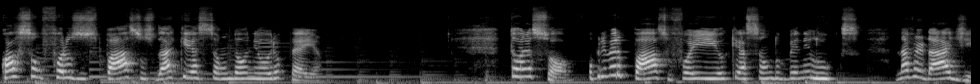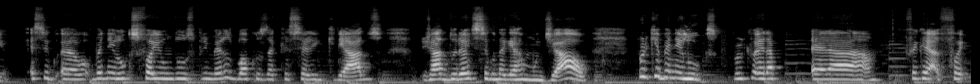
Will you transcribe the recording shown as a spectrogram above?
quais são, foram os passos da criação da União Europeia. Então, olha só, o primeiro passo foi a criação do Benelux, na verdade, esse, é, o Benelux foi um dos primeiros blocos a serem criados já durante a Segunda Guerra Mundial. Por que Benelux? Porque era, era, foi criado, foi,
